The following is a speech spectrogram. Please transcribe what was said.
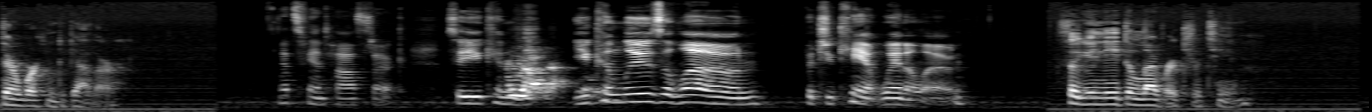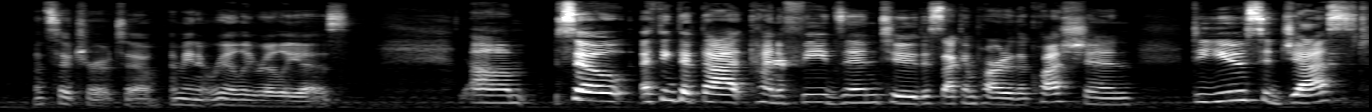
they're working together. That's fantastic. So you can you can lose alone, but you can't win alone. So you need to leverage your team. That's so true too. I mean, it really, really is. Um, so I think that that kind of feeds into the second part of the question. Do you suggest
